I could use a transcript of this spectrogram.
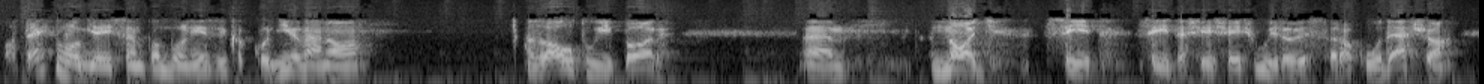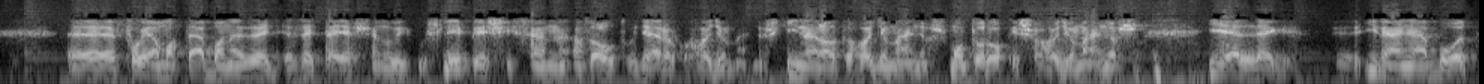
a technológiai szempontból nézzük, akkor nyilván a, az autóipar um, nagy szét, szétesése és újra összerakódása folyamatában ez egy, ez egy teljesen logikus lépés, hiszen az autógyárak a hagyományos kínálat, a hagyományos motorok és a hagyományos jelleg irányából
